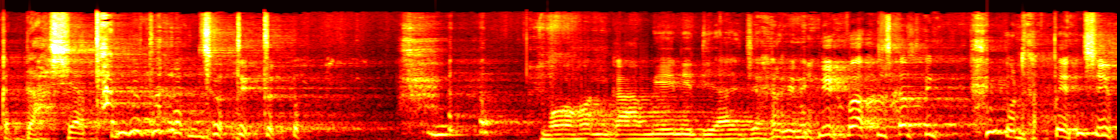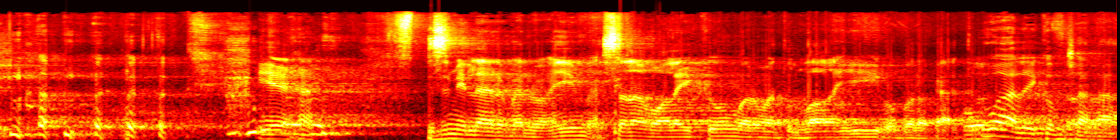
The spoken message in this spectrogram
kedahsyatan tahajud itu? Mohon kami ini diajarin ini Pak Ustadz. Udah pensiunan. Iya. Bismillahirrahmanirrahim. Assalamualaikum warahmatullahi wabarakatuh. Waalaikumsalam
